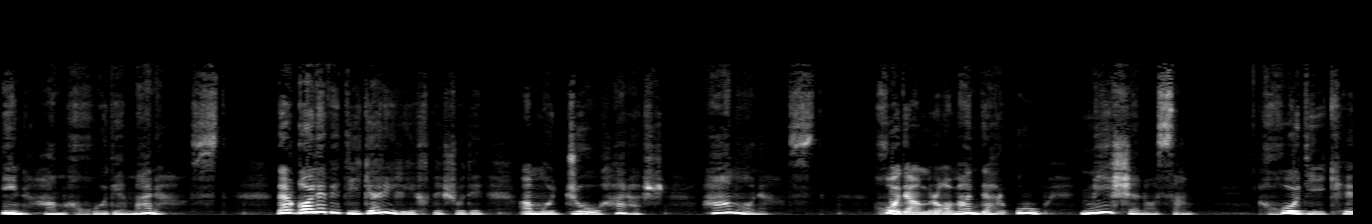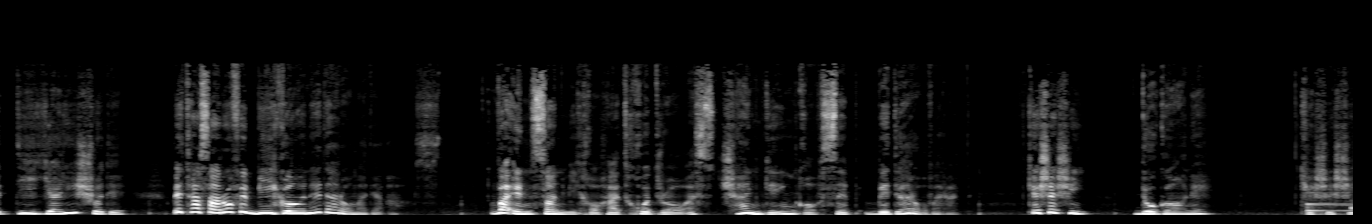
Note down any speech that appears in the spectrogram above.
این هم خود من است. در قالب دیگری ریخته شده اما جوهرش همان است. خودم را من در او می شناسم خودی که دیگری شده به تصرف بیگانه در آمده است. و انسان می‌خواهد خود را از چنگ این قاسب به در آورد. کششی دوگانه کششی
